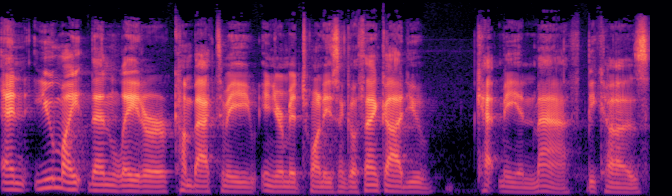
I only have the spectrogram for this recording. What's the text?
And you might then later come back to me in your mid 20s and go, thank God you kept me in math because,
